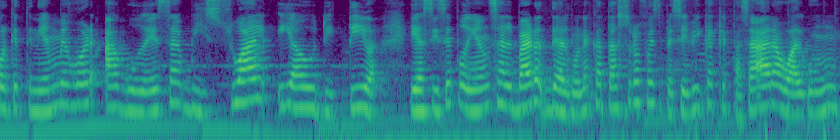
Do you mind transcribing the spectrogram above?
porque tenían mejor agudeza visual y auditiva y así se podían salvar de alguna catástrofe específica que pasara o algún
